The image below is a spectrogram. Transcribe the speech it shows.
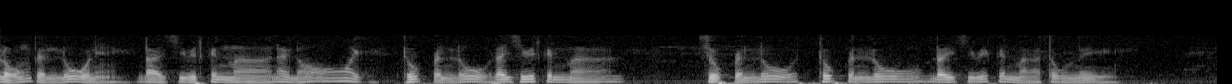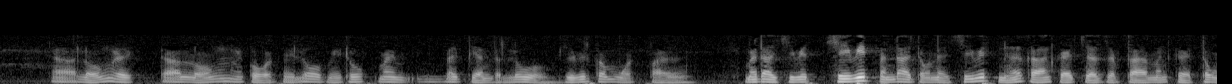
หลงเป็นรู้เนี่ย ได้ชีวิตขึ้นมาได้น้อยทุกเป็นรู้ได้ชีวิตขึ้นมา สุขเป็นรู้ทุกเป็นรู้ได้ชีวิตขึ้นมาตรงนี้ ถ้าหลงเลยถ้าหลงโกรธมีโลภมีทุกข์ไม่ไม่เปลี่ยนเป็นรู้ชีวิตก็หมดไป ไม่ได้ชีวิตชีวิตมันได้ตรงนี้ชีวิตเหนือการเกิดเจ็บเจ็บตายมันเกิดตรง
